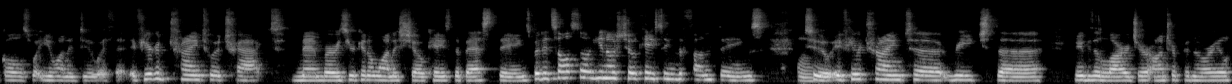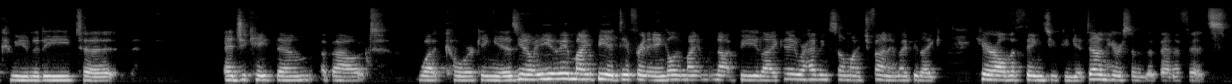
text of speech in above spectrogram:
goals what you want to do with it. If you're trying to attract members you're going to want to showcase the best things but it's also you know showcasing the fun things mm. too. If you're trying to reach the maybe the larger entrepreneurial community to educate them about what co-working is you know it, it might be a different angle. It might not be like hey we're having so much fun. It might be like here are all the things you can get done. Here are some of the benefits.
